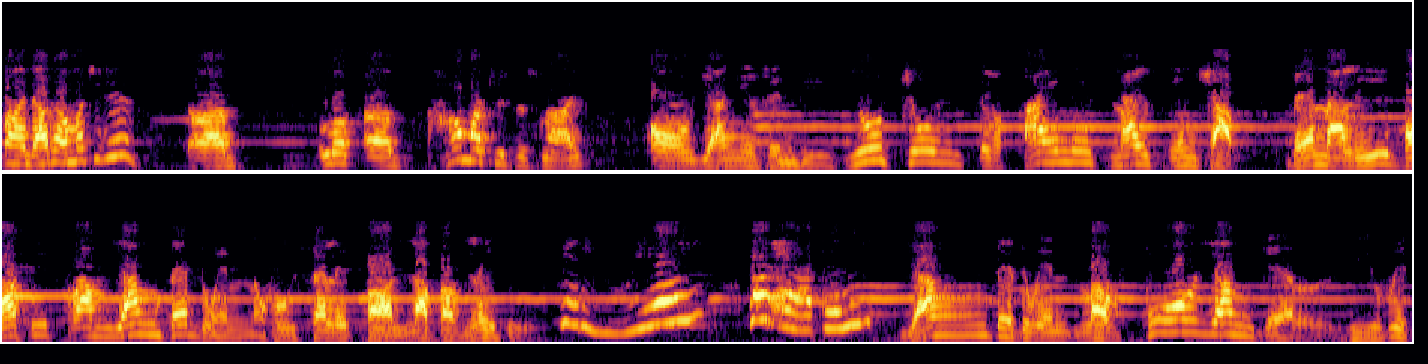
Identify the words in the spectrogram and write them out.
Find out how much it is. Uh, look, uh, how much is this knife? Oh, young Effendi, you choose the finest knife in shop. Ben Ali bought it from young Bedouin who sell it for love of lady. Did he really? What happened? Young Bedouin love poor young girl. He rich,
